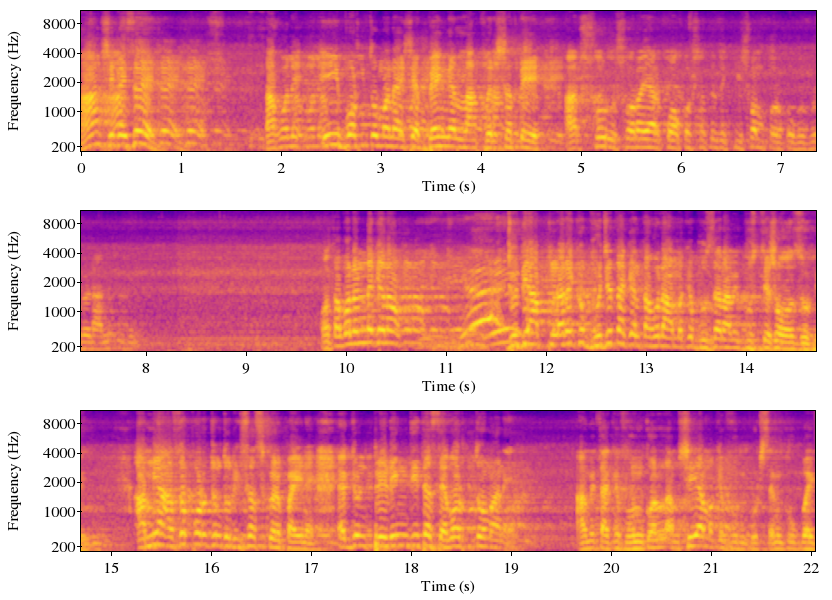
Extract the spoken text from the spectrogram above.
হ্যাঁ শিখাইছে? তাহলে এই বর্তমানে এসে ব্যাঙ্গাল লাভের সাথে আর সরু সরাই আর ককর সাথে যে কি সম্পর্ক আমি। কথা বলেন না কেন? যদি আপনারা কেউ বুঝে থাকেন তাহলে আমাকে বুঝান আমি বুঝতে সহজ হবে। আমি আজও পর্যন্ত রিসার্চ করে পাই নাই। একজন ট্রেডিং দিতেছে বর্তমানে। আমি তাকে ফোন করলাম সে আমাকে ফোন করছে। আমি ভাই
